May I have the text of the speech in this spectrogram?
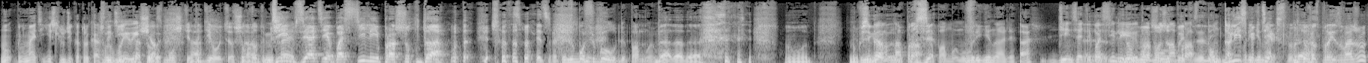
Ну, понимаете, есть люди, которые каждый вы, день вы готовы... сейчас можете да. это делать, что да. кто-то мешает. День взятия Бастилии прошел дар. Что называется? Это «Любовь и голуби», по-моему. Да-да-да. Вот. Ну, всегда напрасно, взя... по-моему, в оригинале. А? День взятия Бастилии ну, прошел напрасно. Близко к тексту да. воспроизвожу.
